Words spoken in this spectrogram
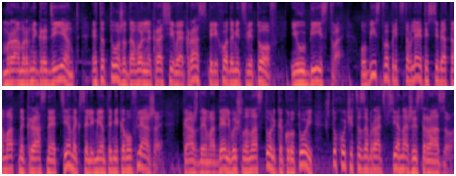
Мраморный градиент – это тоже довольно красивый окрас с переходами цветов. И убийство – Убийство представляет из себя томатно-красный оттенок с элементами камуфляжа. Каждая модель вышла настолько крутой, что хочется забрать все ножи сразу.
